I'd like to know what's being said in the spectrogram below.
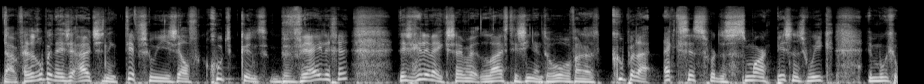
Nou, verderop in deze uitzending tips hoe je jezelf goed kunt beveiligen. Deze hele week zijn we live te zien en te horen vanuit Cupola Access voor de Smart Business Week. En mocht je,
